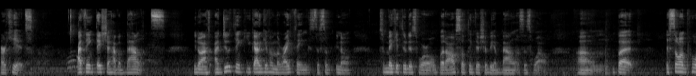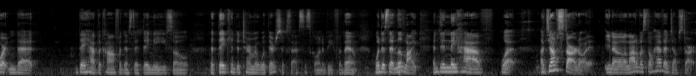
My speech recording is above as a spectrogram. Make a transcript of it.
our kids. I think they should have a balance. You know, I, I do think you got to give them the right things to, you know, to make it through this world. But I also think there should be a balance as well. Um, but it's so important that they have the confidence that they need so that they can determine what their success is going to be for them. What does that look like? And then they have what a jump start on it. You know, a lot of us don't have that jump start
